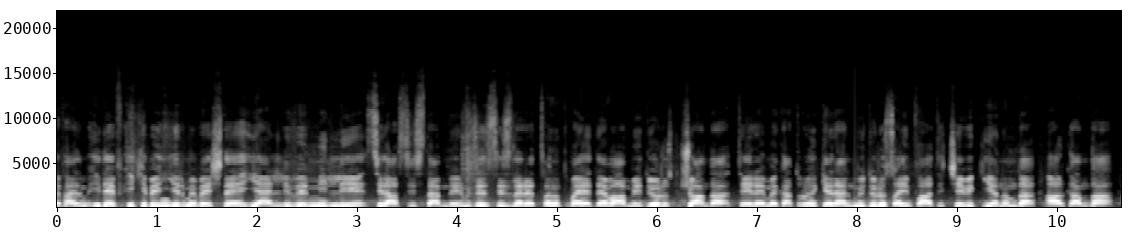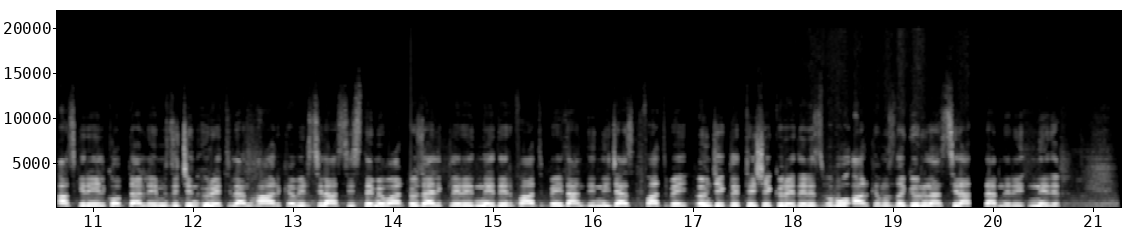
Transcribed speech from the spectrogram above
Efendim İDEF 2025'te yerli ve milli silah sistemlerimizi sizlere tanıtmaya devam ediyoruz. Şu anda TR Mekatronik Genel Müdürü Sayın Fatih Çevik yanımda. Arkamda askeri helikopterlerimiz için üretilen harika bir silah sistemi var. Özellikleri nedir Fatih Bey'den dinleyeceğiz. Fatih Bey öncelikle teşekkür ederiz. Bu arkamızda görünen silah sistemleri nedir?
